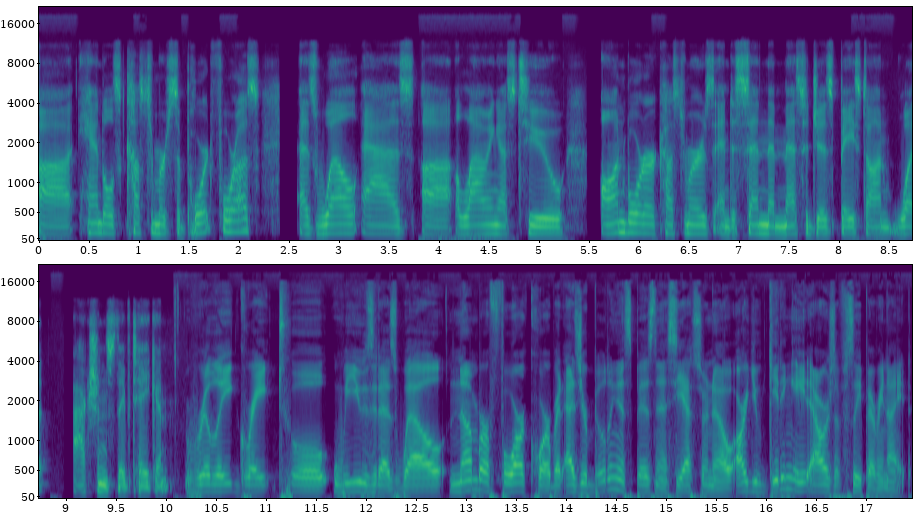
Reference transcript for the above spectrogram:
uh, handles customer support for us, as well as uh, allowing us to onboard our customers and to send them messages based on what actions they've taken. Really great tool. We use it as well. Number four, Corbett, as you're building this business, yes or no, are you getting eight hours of sleep every night?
